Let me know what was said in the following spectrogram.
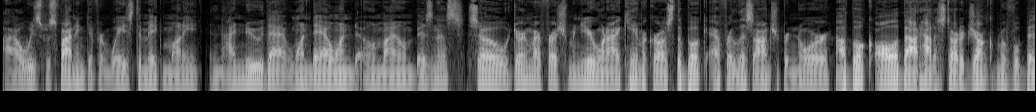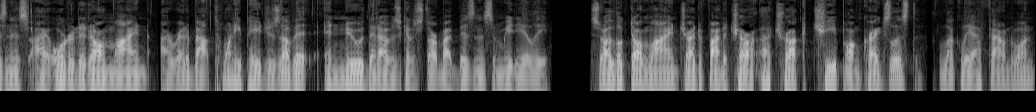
I always was finding different ways to make money, and I knew that one day I wanted to own my own business. So during my freshman year, when I came across the book Effortless Entrepreneur, a book all about how to start a junk removal business, I ordered it online. I read about 20 pages of it and knew that I was going to start my business immediately. So I looked online, tried to find a, tr- a truck cheap on Craigslist. Luckily, I found one.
